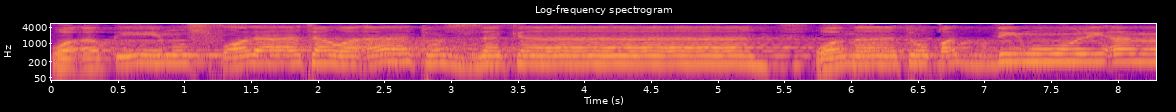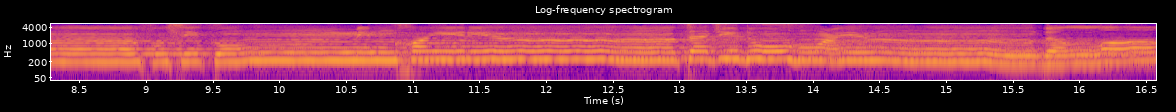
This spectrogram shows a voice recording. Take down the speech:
وأقيموا الصلاة وآتوا الزكاة وما تقدموا لأنفسكم من خير تجدوه عند الله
